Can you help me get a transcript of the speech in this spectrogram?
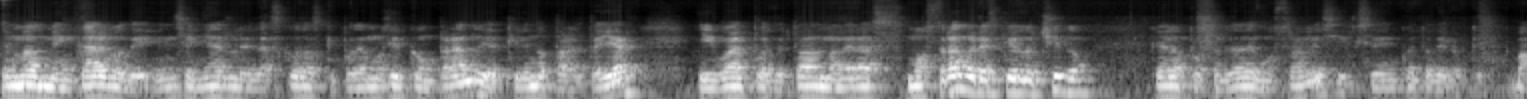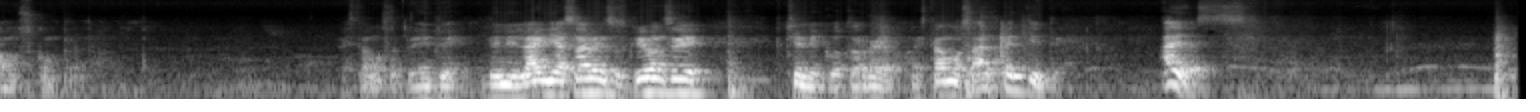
Yo más me encargo de enseñarles las cosas que podemos ir comprando y adquiriendo para el taller. Igual pues de todas maneras mostrándoles qué es lo chido, que es la oportunidad de mostrarles y que se den cuenta de lo que vamos comprando. Estamos al pendiente. Denle like, ya saben, suscríbanse, échenle cotorreo. Estamos al pendiente. Adiós.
